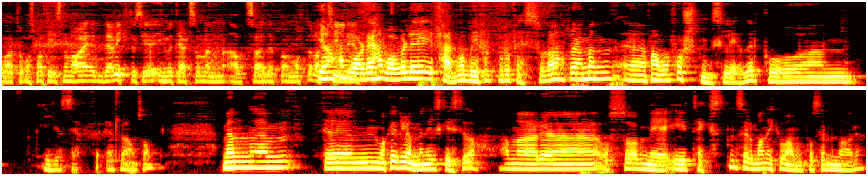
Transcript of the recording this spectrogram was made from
Var Thomas Mathisen var, det er viktig å si, invitert som en outsider, på en måte. Da, ja, han var det. Han var vel i ferd med å bli professor da, tror jeg. Men, eh, for han var forskningsleder på um, ISF eller et eller annet sånt. Men um, um, må ikke glemme Nils Kristi, da. Han er uh, også med i teksten, selv om han ikke var med på seminaret.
